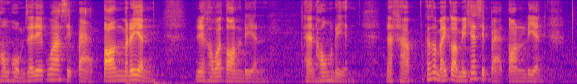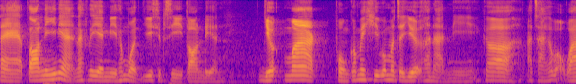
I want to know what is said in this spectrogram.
ของผมจะเรียกว่า 18 ตอนเรียน เรียกคำว่าตอนเรียนแทนห้องเรียนนะครับก็สมัยก่อนมีแค่ 18 ตอนเรียน แต่ตอนนี้เนี่ยนักเรียนมีทั้งหมด 24 ตอนเรียน เยอะมาก ผมก็ไม่คิดว่ามันจะเยอะขนาดนี้ ก็อาจารย์ก็บอกว่า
